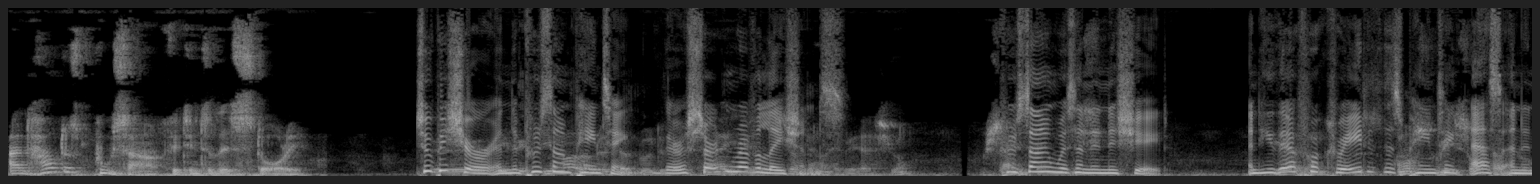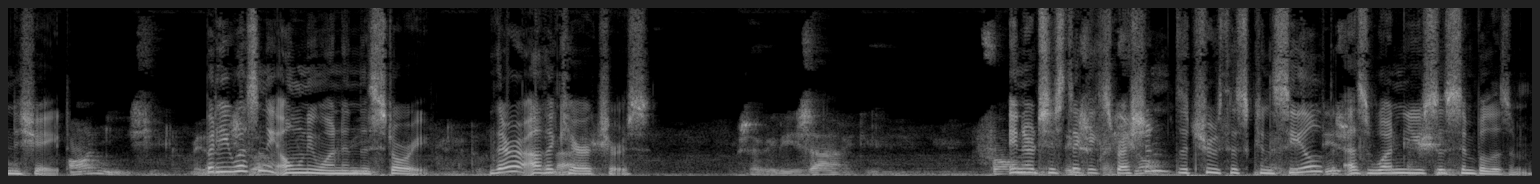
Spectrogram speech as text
And how does Poussin fit into this story? To be sure, in the Poussin painting, there are certain revelations. Poussin was an initiate, and he therefore created his painting as an initiate. But he wasn't the only one in this story. There are other characters. In artistic expression, the truth is concealed as one uses symbolism.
